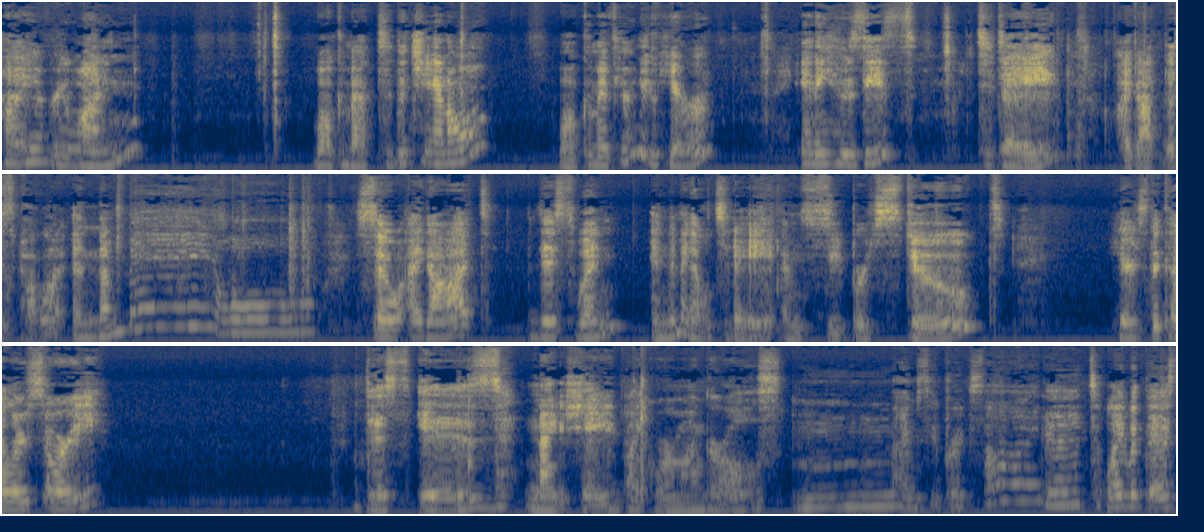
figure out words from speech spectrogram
Hi everyone. Welcome back to the channel. Welcome if you're new here. Any whoosies? Today I got this palette in the mail. So I got this one in the mail today. I'm super stoked. Here's the color story. This is Nightshade by Gourmande Girls. Mm, I'm super excited to play with this.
